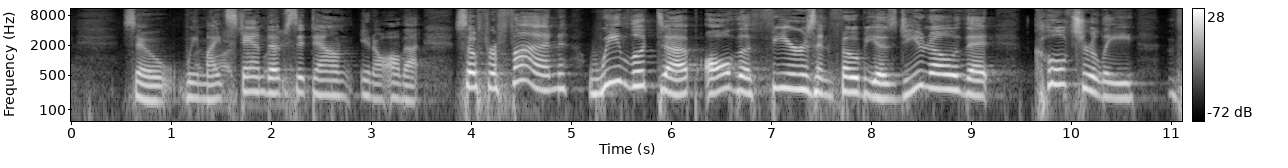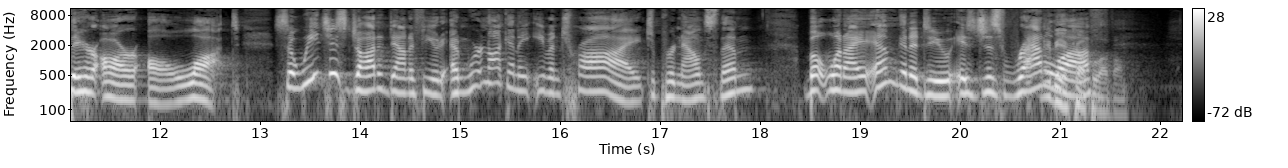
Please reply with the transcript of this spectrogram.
So we might stand up, sit down, you know, all that. So for fun, we looked up all the fears and phobias. Do you know that culturally there are a lot? So we just jotted down a few, and we're not going to even try to pronounce them. But what I am going to do is just rattle Maybe a off.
